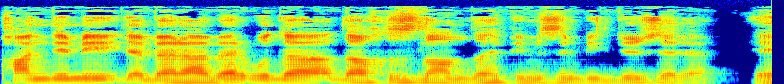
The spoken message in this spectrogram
pandemi ile beraber bu da daha hızlandı hepimizin bildiği üzere. E,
